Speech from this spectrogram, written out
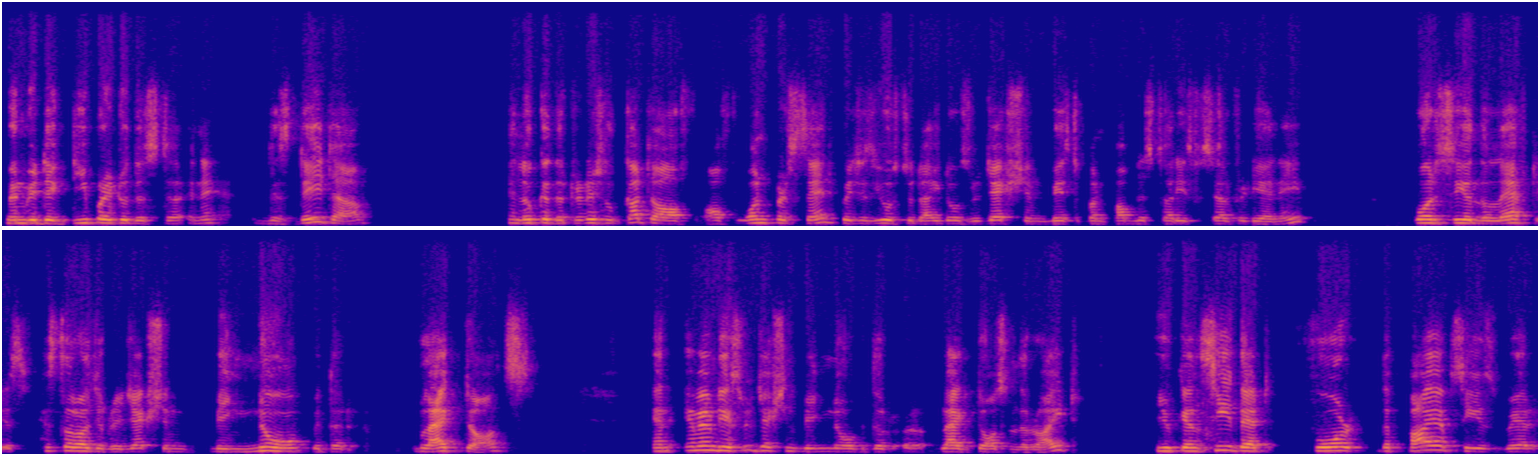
When we dig deeper into this, uh, this data and look at the traditional cutoff of 1%, which is used to diagnose rejection based upon published studies for cell-free DNA, what you see on the left is histological rejection being no with the black dots, and MMDX rejection being no with the uh, black dots on the right. You can see that for the biopsies where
